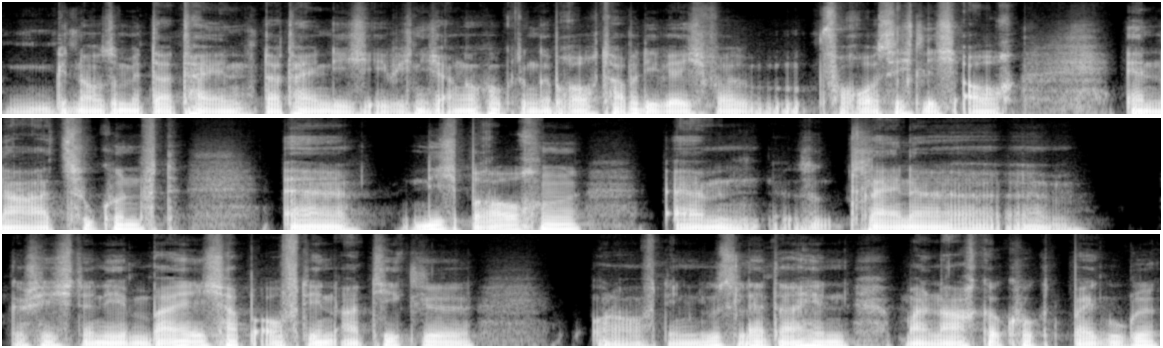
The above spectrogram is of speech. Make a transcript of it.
genauso mit Dateien, Dateien, die ich ewig nicht angeguckt und gebraucht habe, die werde ich voraussichtlich auch in naher Zukunft äh, nicht brauchen. Ähm, so kleine äh, Geschichte nebenbei. Ich habe auf den Artikel oder auf den Newsletter hin mal nachgeguckt bei Google,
